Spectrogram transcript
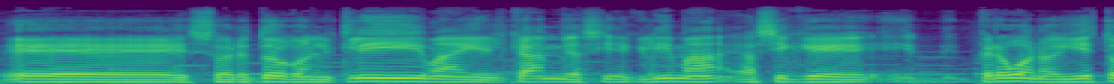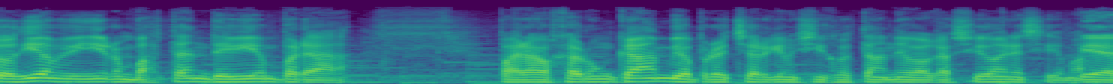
eh, sobre todo con el clima y el cambio así de clima. Así que, eh, pero bueno, y estos días me vinieron bastante bien para, para bajar un cambio, aprovechar que mis hijos están de vacaciones y demás. Bien,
